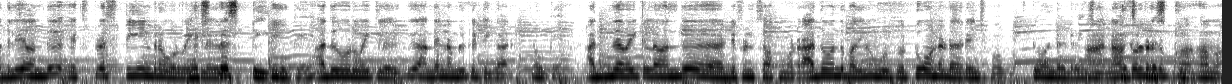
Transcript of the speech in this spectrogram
அதுலேயே வந்து எக்ஸ்பிரஸ் டீன்ற ஒரு வெஹிக்கிள் எக்ஸ்பிரஸ் டி ஓகே அது ஒரு வெஹிக்கிள் இருக்குது அந்த நம்மளுக்கு டிகார் ஓகே அந்த வெஹிக்கிளில் வந்து டிஃப்ரென்ஸ் ஆஃப் மோட்டர் அது வந்து பார்த்தீங்கன்னா உங்களுக்கு டூ ஹண்ட்ரட் ரேஞ்ச் போகும். டூ ஹண்ட்ரட் ரேஞ்ச் நான் சொல்றது ஆ, ஆமா.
